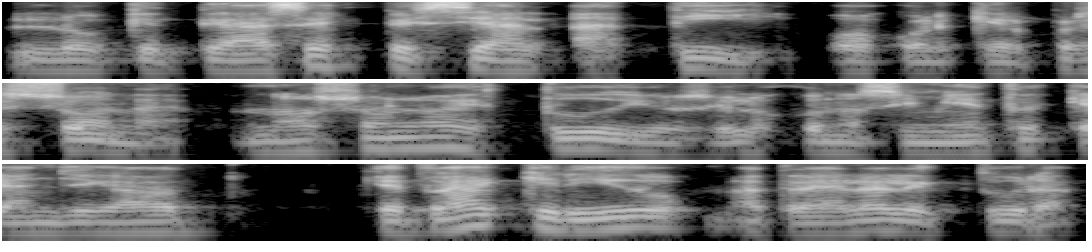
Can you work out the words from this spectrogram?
lo que te hace especial a ti o a cualquier persona no son los estudios y los conocimientos que han llegado, que tú has adquirido a través de la lectura,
